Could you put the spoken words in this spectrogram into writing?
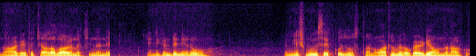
నాకైతే చాలా బాగా నచ్చిందండి. ఎందుకంటే నేను ఇంగ్లీష్ మూవీస్ ఎక్కువ చూస్తాను. వాటి మీద ఒక ఐడియా ఉంది నాకు.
